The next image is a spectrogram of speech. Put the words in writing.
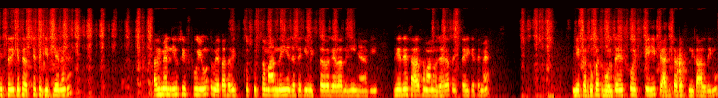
इस तरीके से अच्छे से घिस लेना है। अभी मैं न्यू शिफ्ट हुई हूँ तो मेरे पास अभी कुछ कुछ सामान नहीं है, जैसे कि मिक्सर वगैरह नहीं है अभी। धीरे धीरे सारा सामान हो जाएगा तो इस तरीके से मैं ये कद्दूकस बोलते हैं इसको, इस पर ही प्याज का रस निकाल रही हूँ।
